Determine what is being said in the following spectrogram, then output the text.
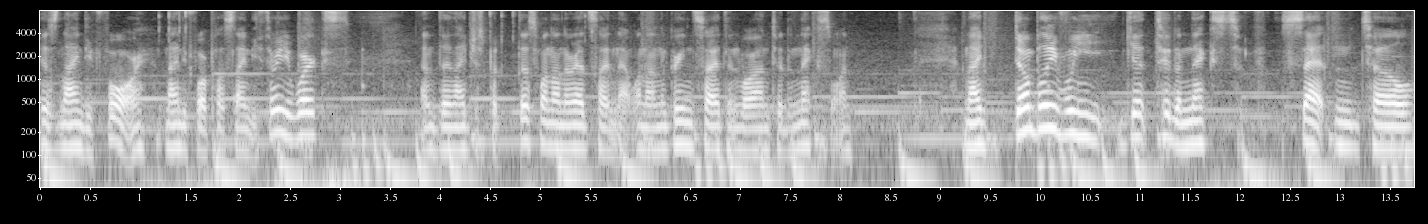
is 94. 94 plus 93 works. And then I just put this one on the red side and that one on the green side and we're on to the next one. And I don't believe we get to the next set until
